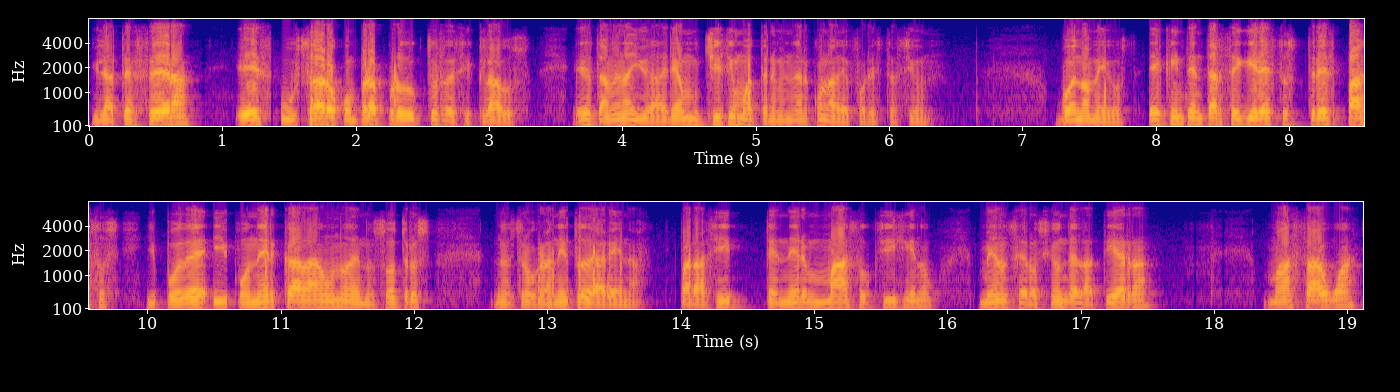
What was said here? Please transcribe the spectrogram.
Y la tercera es usar o comprar productos reciclados. Eso también ayudaría muchísimo a terminar con la deforestación. Bueno amigos, hay que intentar seguir estos tres pasos y, poder, y poner cada uno de nosotros nuestro granito de arena, para así tener más oxígeno, menos erosión de la tierra, más agua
